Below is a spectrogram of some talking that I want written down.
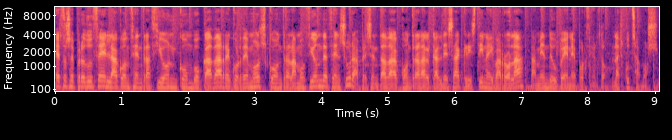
Esto se produce en la concentración convocada, recordemos, contra la moción de censura presentada contra la alcaldesa Cristina Ibarrola, también de UPN, por cierto. La escuchamos.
